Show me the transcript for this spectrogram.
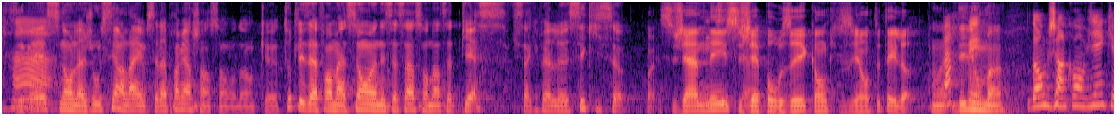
je dirais. Sinon, on la joue aussi en live. C'est la première chanson. Donc, euh, toutes les informations euh, nécessaires sont dans cette pièce qui s'appelle C'est qui ça? Ouais, sujet amené, ça? sujet posé, conclusion, tout est là. Ouais, Parfait. dénouement. Donc, j'en conviens que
